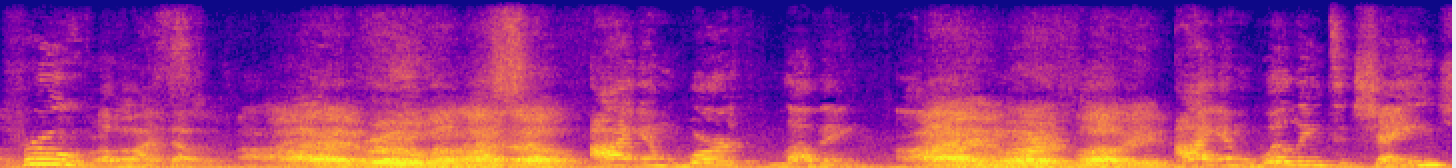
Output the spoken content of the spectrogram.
approve of myself. I approve of myself. I am worth loving. I am worth loving. I am willing to change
